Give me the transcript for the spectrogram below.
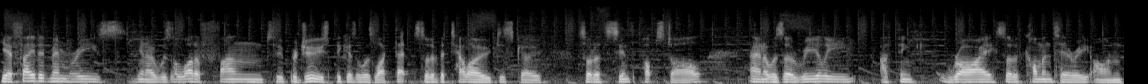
yeah, Faded Memories, you know, was a lot of fun to produce because it was like that sort of Italo disco sort of synth pop style. And it was a really, I think, wry sort of commentary on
